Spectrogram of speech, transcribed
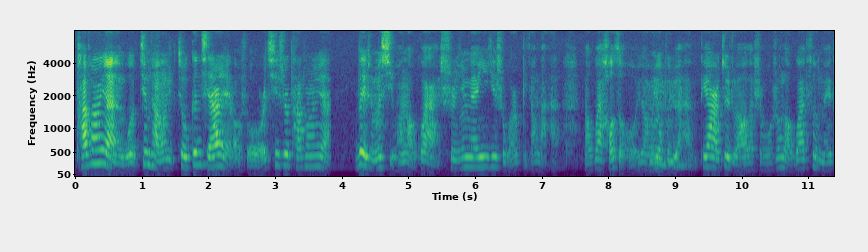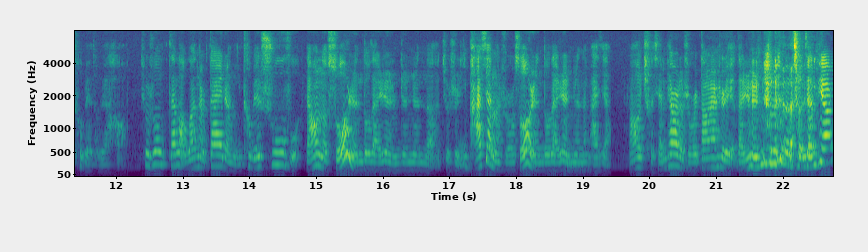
爬疯人院，我经常就跟其他人也老说，我说其实爬疯人院。为什么喜欢老怪？是因为一是我是比较懒，老怪好走，然后又不远。第二，最主要的是，我说老怪氛围特别特别好，就是说在老怪那儿待着你特别舒服。然后呢，所有人都在认认真真的，就是一爬线的时候，所有人都在认认真真的爬线。然后扯闲篇儿的时候，当然是也在认认真真的 扯闲篇儿。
